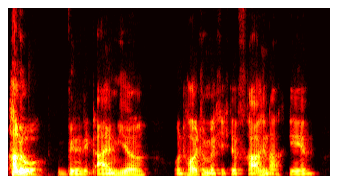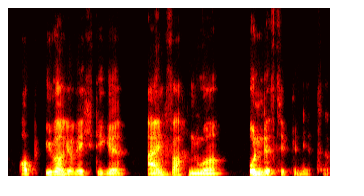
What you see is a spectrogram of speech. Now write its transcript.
Hallo, Benedikt Alm hier und heute möchte ich der Frage nachgehen, ob Übergewichtige einfach nur undiszipliniert sind.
